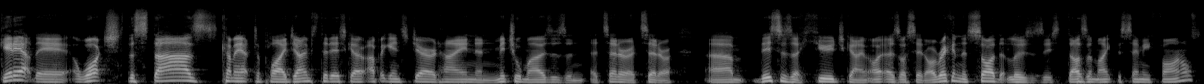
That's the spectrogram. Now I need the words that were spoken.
Get out there, watch the stars come out to play. James Tedesco up against Jarryd Hayne and Mitchell Moses, and et cetera, et cetera. Um, this is a huge game. As I said, I reckon the side that loses this doesn't make the semi-finals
